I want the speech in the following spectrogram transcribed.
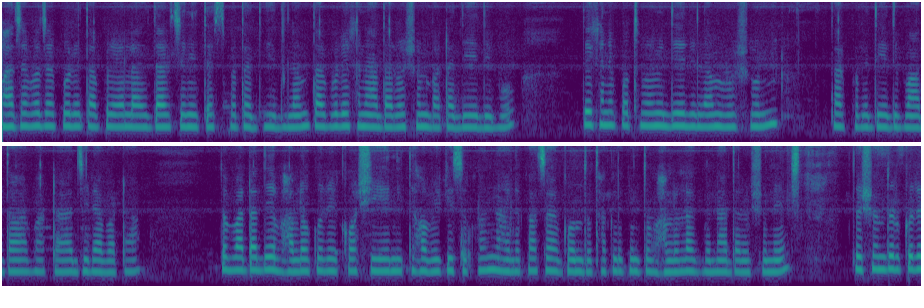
ভাজা ভাজা করে তারপরে এলাচ, দারচিনি, তেজপাতা দিয়ে দিলাম। তারপরে এখানে আদা, রসুন বাটা দিয়ে দিব। তো এখানে প্রথমে আমি দিয়ে দিলাম রসুন, তারপরে দিয়ে দিব আদা বাটা, জিরা বাটা। বাটা দিয়ে ভালো করে কষিয়ে নিতে হবে কিছুক্ষণ, নাহলে কাঁচা গন্ধ থাকলে কিন্তু ভালো লাগবে না আদা রসুনের তো সুন্দর করে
